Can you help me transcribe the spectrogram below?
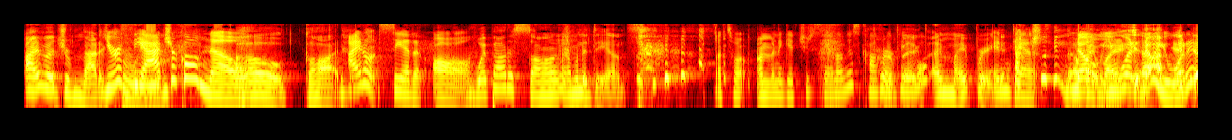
I'm a dramatic. You're queen. theatrical? No. Oh God! I don't see it at all. Whip out a song. I'm gonna dance. That's what I'm going to get you to stand on this coffee Perfect. table I might break and it. dance. Actually, no, no, you wouldn't. Yeah. No, you wouldn't.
